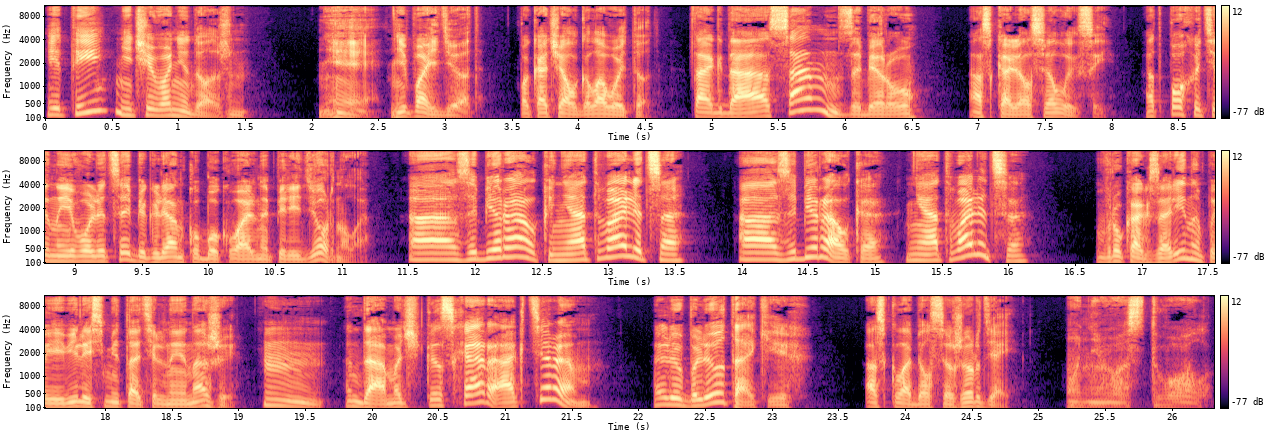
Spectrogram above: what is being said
и ты ничего не должен». «Не, не пойдет», — покачал головой тот. «Тогда сам заберу», — оскалился лысый. От похоти на его лице беглянку буквально передернуло. «А забиралка не отвалится? А забиралка не отвалится?» В руках Зарины появились метательные ножи. «Хм, дамочка с характером. Люблю таких», — осклабился жердяй. «У него ствол»,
